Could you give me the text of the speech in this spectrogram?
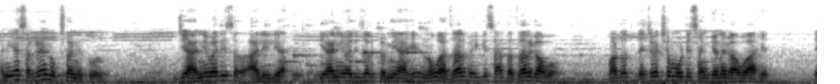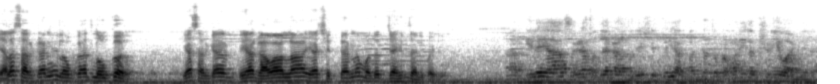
आणि या सगळ्या नुकसानीतून जी आणेवारी स आलेली आहे ही आणेवारी जर कमी आहे नऊ हजारपैकी सात हजार गावं मात्र त्याच्यापेक्षा मोठी संख्येनं गावं आहेत याला सरकारने लवकरात लवकर यासारख्या या गावाला या शेतकऱ्यांना मदत जाहीर झाली पाहिजे. गेल्या या सगळ्या मधल्या काळामध्ये शेतकरी आत्महत्यांचं प्रमाणही लक्षणीय वाढलेलं आहे.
